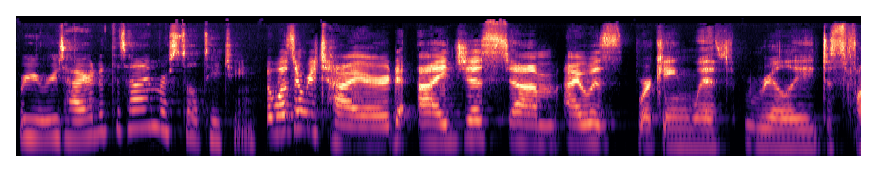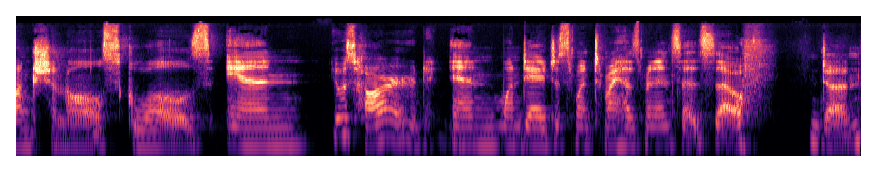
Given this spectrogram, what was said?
Were you retired at the time or still teaching? I wasn't retired. I just um, I was working with really dysfunctional schools, and it was hard. And one day I just went to my husband and said, "So, I'm done."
